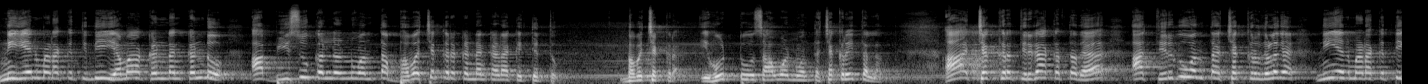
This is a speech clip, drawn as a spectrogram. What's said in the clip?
ನೀ ಏನು ಮಾಡಾಕತ್ತಿದ್ದಿ? ಯಮ ಕಂಡಂಗೆ ಕಂಡು ಆ ಬೀಸು ಕಲ್ಲು ಅನ್ನುವಂಥ ಭವಚಕ್ರ ಕಂಡಂಗೆ ಕಾಣಕತ್ತಿತ್ತು. ಭವಚಕ್ರ, ಈ ಹುಟ್ಟು ಸಾವು ಅನ್ನುವಂಥ ಚಕ್ರ ಇತ್ತಲ್ಲ. ಆ ಚಕ್ರ ತಿರ್ಗಾಕತ್ತದ, ಆ ತಿರುಗುವಂಥ ಚಕ್ರದೊಳಗೆ ನೀ ಏನು ಮಾಡಾಕತ್ತಿ?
